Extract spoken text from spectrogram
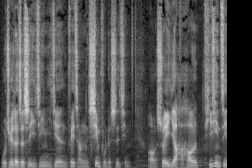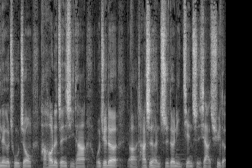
我觉得这是已经一件非常幸福的事情哦。所以，要好好提醒自己那个初衷，好好的珍惜它。我觉得，呃，它是很值得你坚持下去的。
